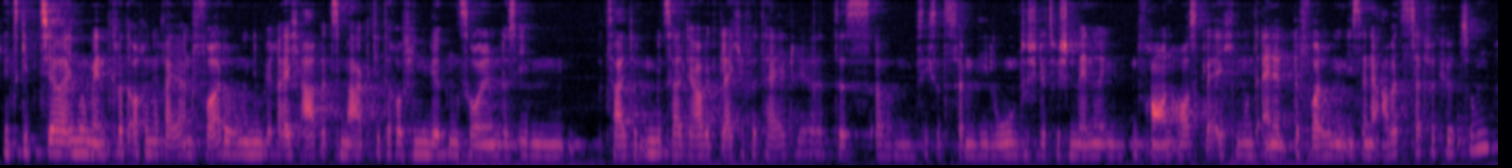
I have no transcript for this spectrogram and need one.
Jetzt gibt es ja im Moment gerade auch eine Reihe an Forderungen im Bereich Arbeitsmarkt, die darauf hinwirken sollen, dass eben bezahlte und unbezahlte Arbeit gleicher verteilt wird, dass ähm, sich sozusagen die Lohnunterschiede zwischen Männern und Frauen ausgleichen. Und eine der Forderungen ist eine Arbeitszeitverkürzung.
